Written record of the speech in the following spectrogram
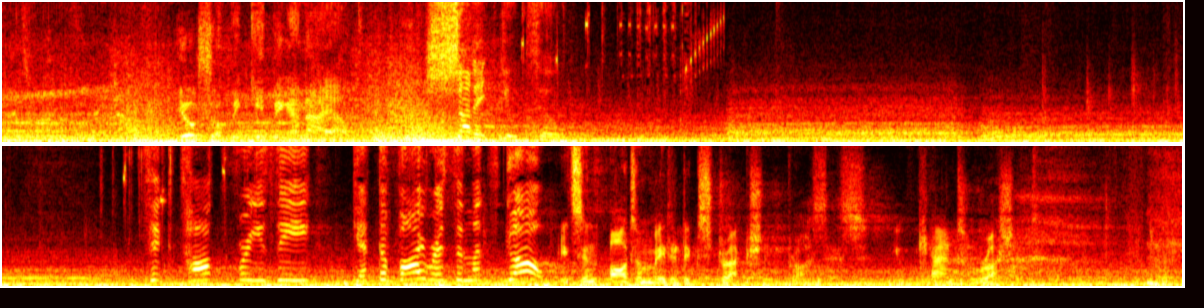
That's what I'm afraid of. You should be keeping an eye out. Shut it, you two. Tick tock, Freezy. Get the virus and let's go. It's an automated extraction process. You can't rush it.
